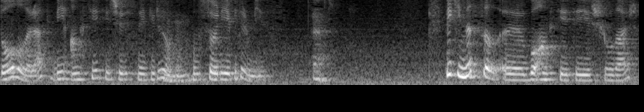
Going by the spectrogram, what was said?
doğal olarak bir anksiyete içerisine giriyor mu? Hı hı. Bunu söyleyebilir miyiz? Evet. Peki nasıl e, bu anksiyeteyi yaşıyorlar?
